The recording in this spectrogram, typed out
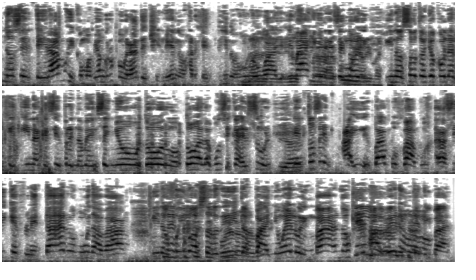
Nos enteramos y como había un grupo grande de chilenos, argentinos, uruguayos, imagínense, Y- nosotros, yo con la Argentina que siempre me enseñó todo, toda la música del sur. Entonces, ahí, vamos, vamos. Así que fletaron una van y nos fuimos ver. pañuelo en mano, ¡Qué a ver el lindo! Telimán.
